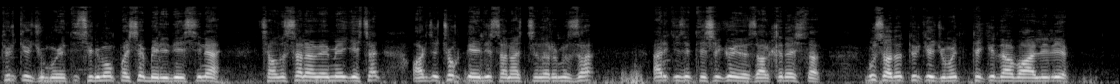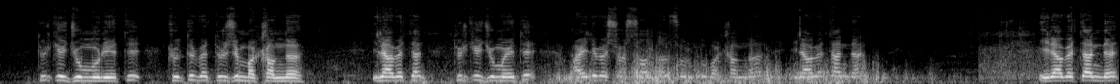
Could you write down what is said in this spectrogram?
Türkiye Cumhuriyeti Süleymanpaşa Belediyesi'ne çalışan ve emeği geçen ayrıca çok değerli sanatçılarımıza herkese teşekkür ederiz arkadaşlar. Bu sırada Türkiye Cumhuriyeti Tekirdağ Valiliği, Türkiye Cumhuriyeti Kültür ve Turizm Bakanlığı, ilaveten Türkiye Cumhuriyeti Aile ve Sosyal'dan sorumlu bakanlığı, ilaveten de ilaveten de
